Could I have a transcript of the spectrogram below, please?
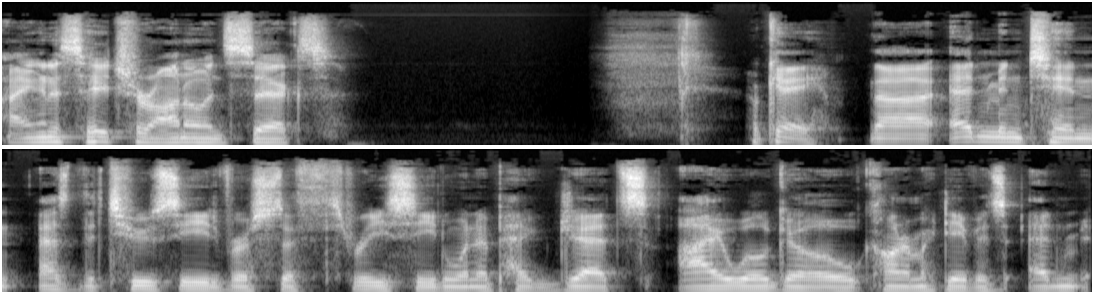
I'm going to say Toronto in six. Okay. Uh, Edmonton as the two seed versus the three seed Winnipeg Jets. I will go Connor McDavid's Ed-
